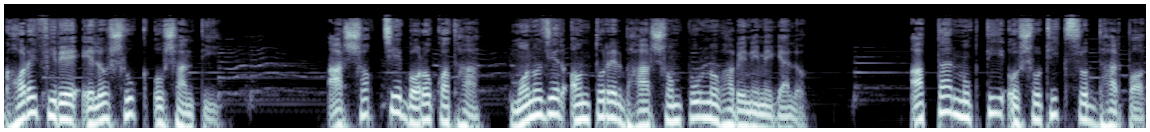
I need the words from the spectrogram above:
ঘরে ফিরে এলো সুখ ও শান্তি। আর সবচেয়ে বড় কথা, মনোজের অন্তরের ভার সম্পূর্ণভাবে নেমে গেল। আত্মার মুক্তি ও সঠিক শ্রদ্ধার পথ।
